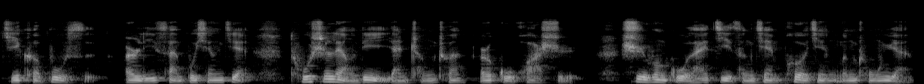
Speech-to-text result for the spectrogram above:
即可不死而离散不相见，徒使两地眼成川而古化石。试问古来几曾见破镜能重圆？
